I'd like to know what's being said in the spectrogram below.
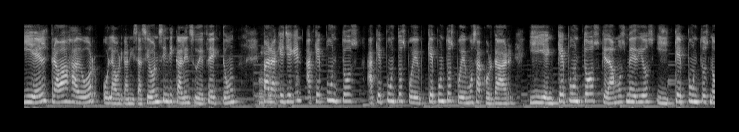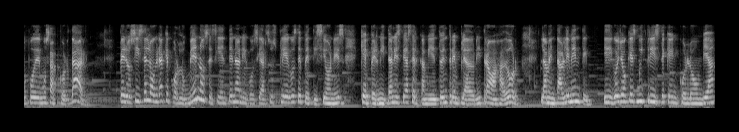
y el trabajador o la organización sindical en su defecto para que lleguen a qué puntos a qué puntos qué puntos podemos acordar y en qué puntos quedamos medios y qué puntos no podemos acordar pero sí se logra que por lo menos se sienten a negociar sus pliegos de peticiones que permitan este acercamiento entre empleador y trabajador. Lamentablemente, y digo yo que es muy triste que en Colombia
